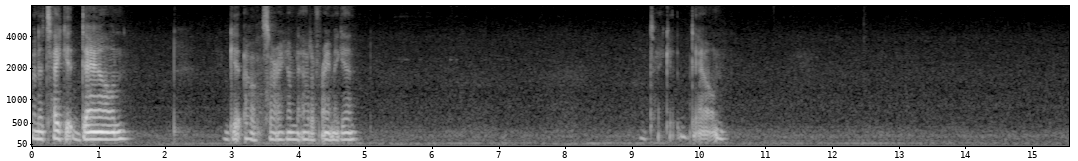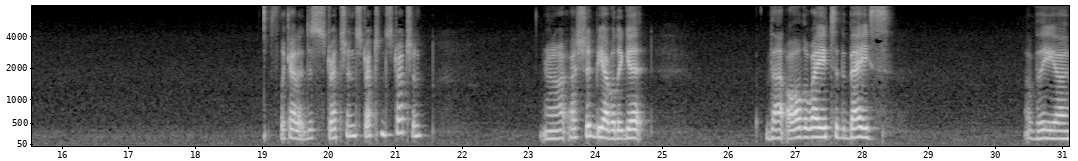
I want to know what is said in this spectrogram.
I'm going to take it down. Get, oh, sorry, I'm out of frame again. I'll take it down. Look at it, just stretching, stretching, stretching. And I, I should be able to get that all the way to the base of the uh,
